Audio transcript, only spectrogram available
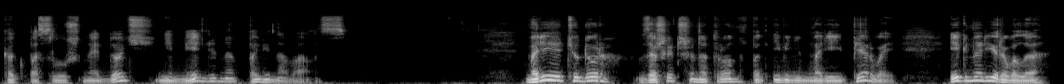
как послушная дочь, немедленно повиновалась. Мария Тюдор, зашедшая на трон под именем Марии I, игнорировала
